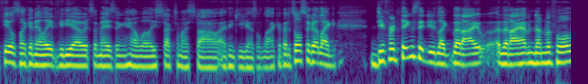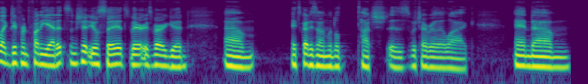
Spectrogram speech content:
feels like an Elliot video. It's amazing how well he stuck to my style. I think you guys will like it. But it's also got like different things that you like that I that I haven't done before, like different funny edits and shit. You'll see. It's very, it's very good. Um, it's got his own little touches, which I really like, and um,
